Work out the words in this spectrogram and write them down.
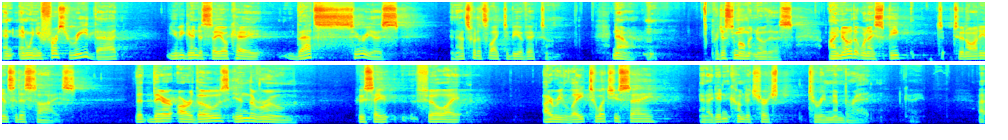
And, and when you first read that, you begin to say, okay, that's serious, and that's what it's like to be a victim. Now, for just a moment, know this. I know that when I speak to, an audience of this size, that there are those in the room who say, Phil, I, I relate to what you say, and I didn't come to church to remember it. I,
